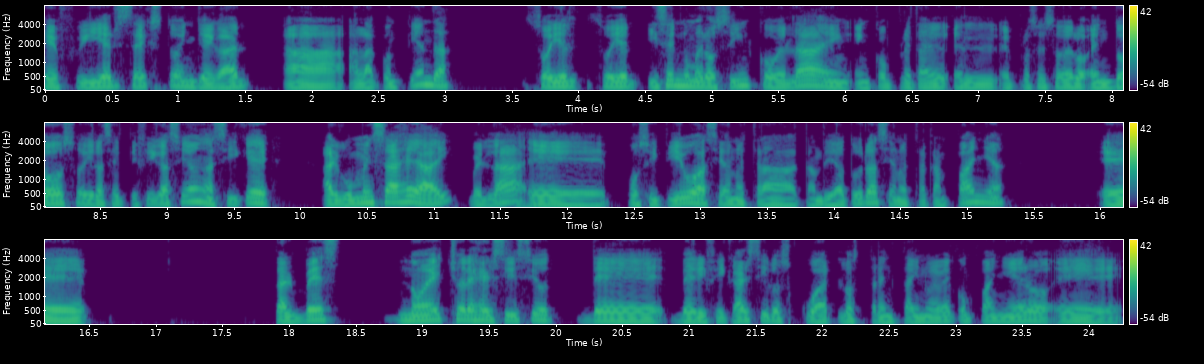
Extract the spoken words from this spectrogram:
que fui el sexto en llegar a, a la contienda. soy el, soy el, hice el número 5, ¿verdad? En, en completar el, el- proceso de los endosos y la certificación. Así que algún mensaje hay, ¿verdad? Eh, positivo hacia nuestra candidatura, hacia nuestra campaña. Eh, tal vez no he hecho el ejercicio de verificar si los, los 39 compañeros eh,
